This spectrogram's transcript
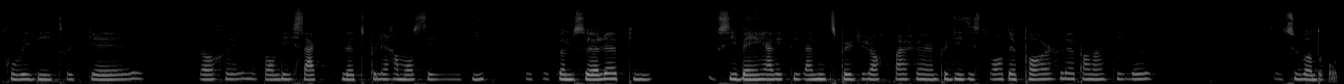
trouver des trucs, genre, mettons, des sacs, là, tu peux les ramasser, puis des trucs comme ça, là. Puis aussi, ben avec tes amis, tu peux genre faire un peu des histoires de peur, là, pendant que tu es là. C'est souvent drôle.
